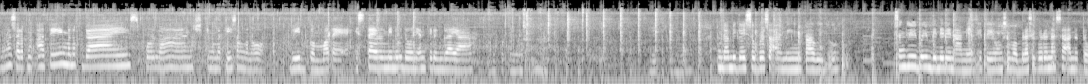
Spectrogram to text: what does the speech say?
Yan, sarap ng ating manok guys for lunch. Kinamatisang manok with kamote. Style menudo ni Auntie Ligaya. Ang dami guys, sobra sa aming pawid oh. Isang libo yung binili namin. Ito yung sumobra. Siguro nasa ano to,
